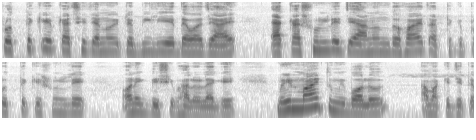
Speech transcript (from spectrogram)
প্রত্যেকের কাছে যেন এটা বিলিয়ে দেওয়া যায়। একা শুনলে যে আনন্দ হয়, তার থেকে প্রত্যেকে শুনলে অনেক বেশি ভালো লাগে। মৃন্ময়, তুমি বলো, আমাকে যেটা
